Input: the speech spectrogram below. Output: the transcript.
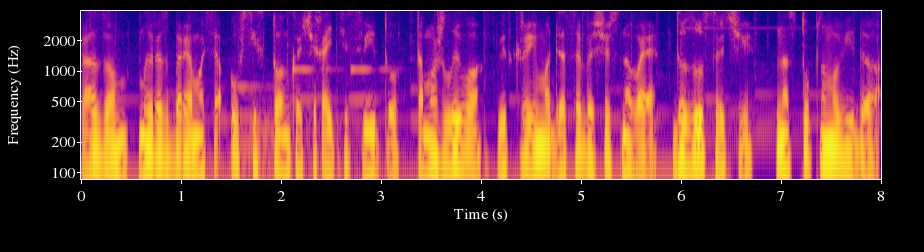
Разом ми розберемося у всіх тонкощах it світу та, можливо, відкриємо для себе щось нове. До зустрічі в наступному відео.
